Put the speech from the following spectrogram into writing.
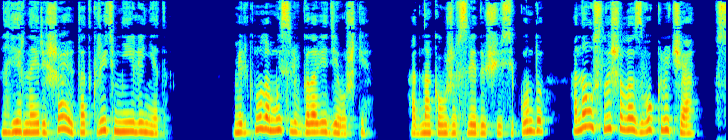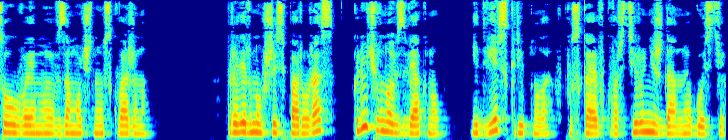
«Наверное, решают, открыть мне или нет». Мелькнула мысль в голове девушки. Однако уже в следующую секунду она услышала звук ключа, всовываемого в замочную скважину. Провернувшись пару раз, ключ вновь звякнул, и дверь скрипнула, впуская в квартиру нежданную гостью.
